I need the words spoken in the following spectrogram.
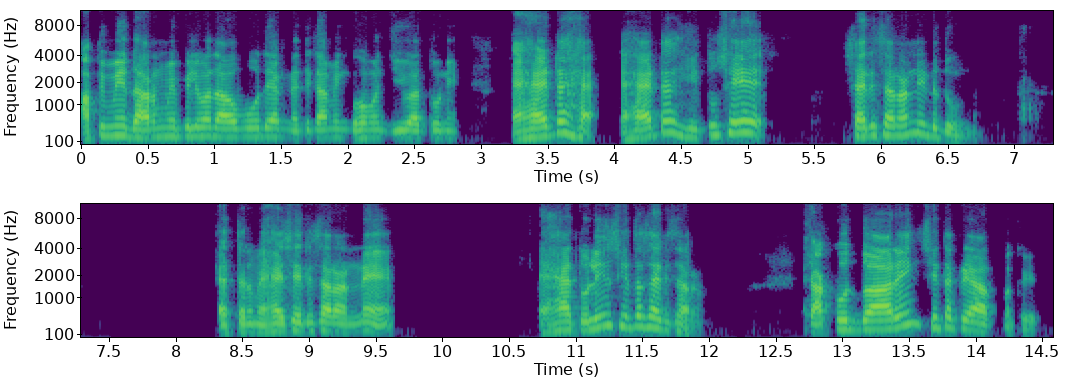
අපි මේ ධර්මය පිළිබඳ අවබෝධයක් නැති කමින් කොහොමද ජීවත් වුනේ? ඇහැට ඇහැට හිතුසේ සැරිසරන්න ඉඩ දුන්නා. ඇත්තටම ඇහැ සැරිසරන්නේ ඇහැ තුලින් සිත සැරිසරන. චක්කුද්්වාරයෙන් සිත ක්‍රියාත්මක වෙනවා.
